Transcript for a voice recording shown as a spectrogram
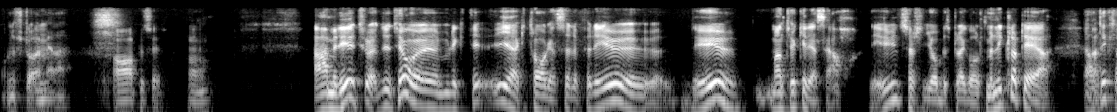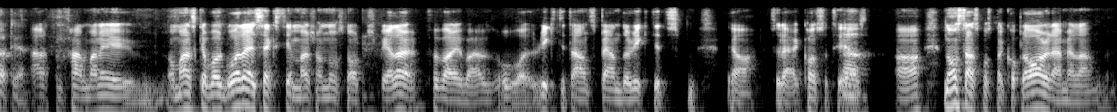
om du förstår vad jag menar. Ja, precis. Ja. Ja, men det tror jag, det tror jag är en riktig iakttagelse. För det är ju, det är ju man tycker det, så, här, "Ah, det är ju inte särskilt jobbigt att spela golf, men det är klart det är. Ja, det är klart det. är. För fan, man är, ju- om man ska vara, gå där i sex timmar som de snart spelar för varje varv och vara riktigt anspänd och riktigt ja, sådär koncentrerad. Ja. Ja. Någonstans måste man koppla av det där mellan,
